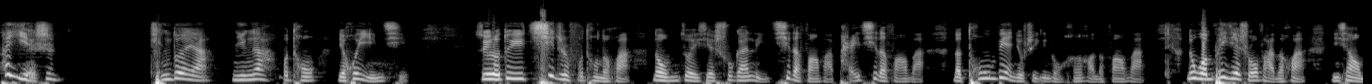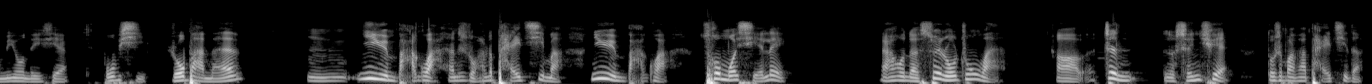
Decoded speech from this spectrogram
他也是停顿呀、凝啊、不通，也会引起。所以说，对于气滞腹痛的话，那我们做一些疏肝理气的方法、排气的方法，那通便就是一种很好的方法。那我们配穴手法的话，你像我们用的一些补脾、揉板门，嗯，逆运八卦，像这种还是排气嘛，逆运八卦、搓摩胁肋。然后呢，顺揉中脘啊，镇那个神阙，都是帮他排气的，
